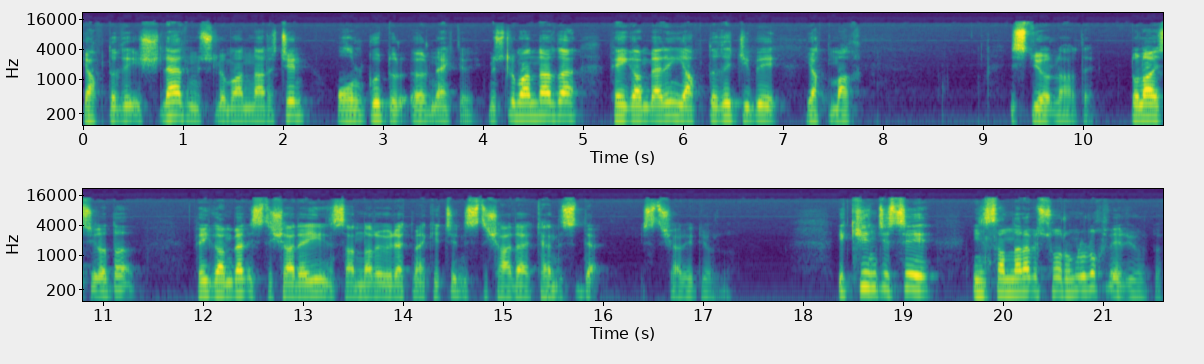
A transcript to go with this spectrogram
Yaptığı işler Müslümanlar için olgudur, örnektir. Müslümanlar da peygamberin yaptığı gibi yapmak istiyorlardı. Dolayısıyla da peygamber istişareyi insanlara öğretmek için istişare kendisi de istişare ediyordu. İkincisi insanlara bir sorumluluk veriyordu.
